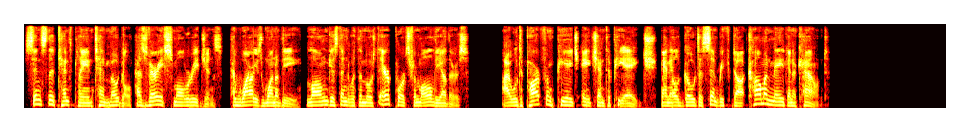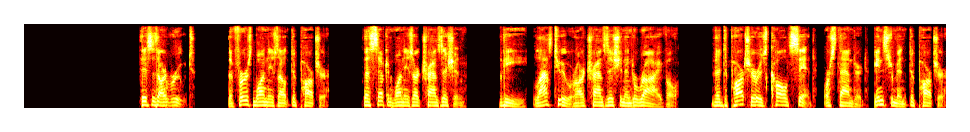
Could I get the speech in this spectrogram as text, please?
Since the 10th plane 10 model has very small regions, Hawaii is one of the longest and with the most airports from all the others. I will depart from PHHN to PH and I'll go to simbrief.com and make an account. This is our route. The first one is out departure. The second one is our transition. The last two are transition and arrival. The departure is called SID, or Standard Instrument Departure.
